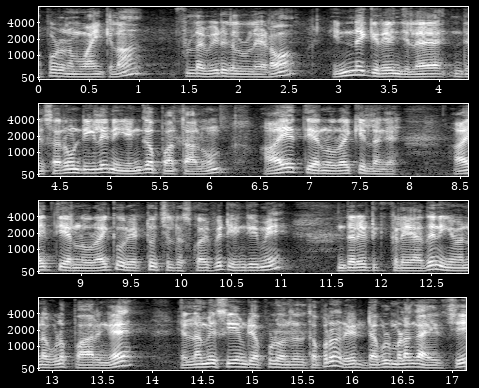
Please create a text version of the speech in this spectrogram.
அப்போது நம்ம வாங்கிக்கலாம். ஃபுல்லாக வீடுகள் உள்ள இடம். இன்றைக்கி ரேஞ்சில் இந்த சரௌண்டிங்கில் நீங்கள் எங்கே பார்த்தாலும் ஆயிரத்தி இரநூறுவாய்க்கு இல்லைங்க. ஆயிரத்தி இரநூறுவாய்க்கு ஒரு எட்டு சில்லற ஸ்கொயர் ஃபீட் எங்கேயுமே இந்த ரேட்டுக்கு கிடையாது. நீங்கள் வேணால் கூட பாருங்கள் எல்லாமே சிஎம்டி அப்ரூவல் வந்ததுக்கப்புறம் ரேட் டபுள் மடங்கு ஆயிடுச்சு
